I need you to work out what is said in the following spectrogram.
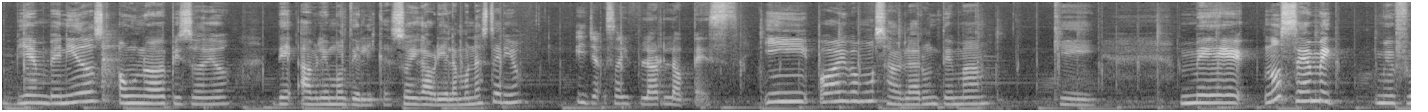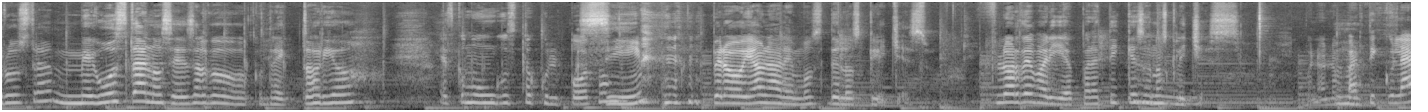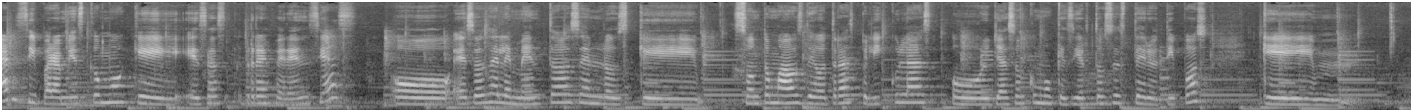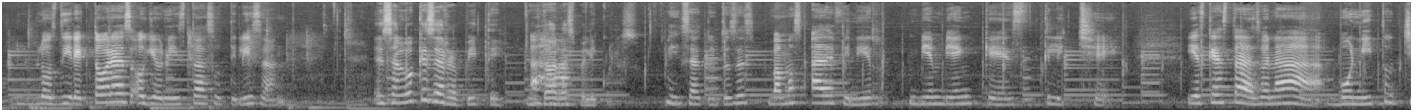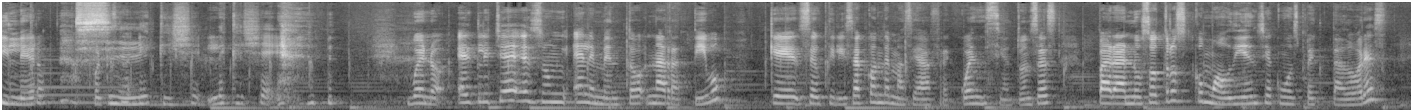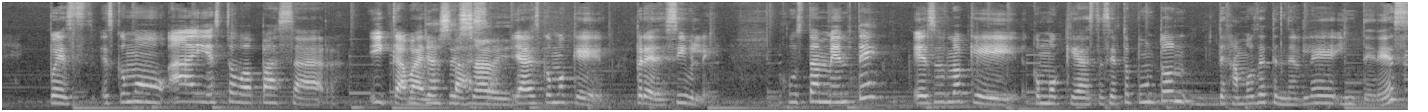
Bienvenidos a un nuevo episodio de Hablemos de Lica. Soy Gabriela Monasterio. Y yo soy Flor López. Y hoy vamos a hablar un tema que me, no sé, me, me frustra, me gusta, no sé, es algo contradictorio. Es como un gusto culposo. Sí, pero hoy hablaremos de los clichés. Flor de María, para ti, ¿qué son los Mm. clichés? En lo particular, sí, para mí es como que esas referencias o esos elementos en los que son tomados de otras películas o ya son como que ciertos estereotipos que mm, los directores o guionistas utilizan. Es algo que se repite en Ajá. todas las películas. Exacto, entonces vamos a definir bien bien qué es cliché. Y es que hasta suena bonito, chilero, porque Sí. es el cliché, le cliché. bueno, el cliché es un elemento narrativo que se utiliza con demasiada frecuencia. Entonces, para nosotros como audiencia, como espectadores, pues es como, ay, esto va a pasar. Y cabal, Ya se pasa. sabe. Ya es como que predecible justamente eso es lo que como que hasta cierto punto dejamos de tenerle interés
